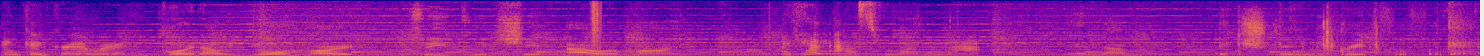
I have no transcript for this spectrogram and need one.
and good grammar. You poured out your heart so you could shape our mind. I can't ask for more than that. And I'm extremely grateful for that.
